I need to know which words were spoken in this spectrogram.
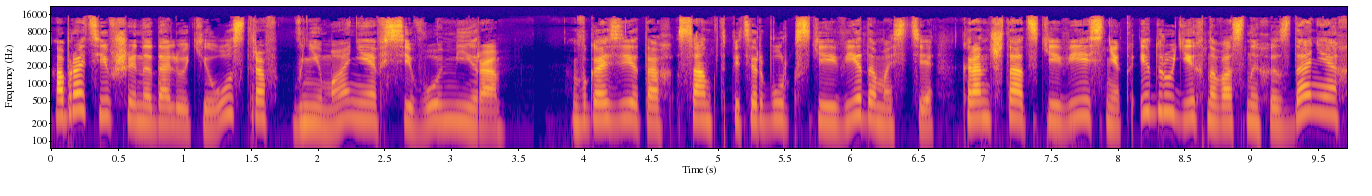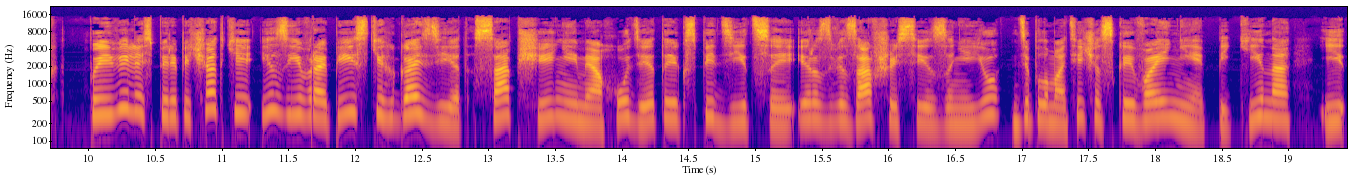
обративший на далекий остров внимание всего мира. В газетах «Санкт-Петербургские ведомости», «Кронштадтский вестник» и других новостных изданиях появились перепечатки из европейских газет с сообщениями о ходе этой экспедиции и развязавшейся из-за нее дипломатической войне Пекина и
